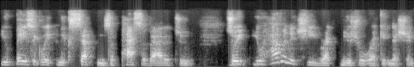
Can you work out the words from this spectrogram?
you basically an acceptance, a passive attitude. So you haven't achieved rec- mutual recognition.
